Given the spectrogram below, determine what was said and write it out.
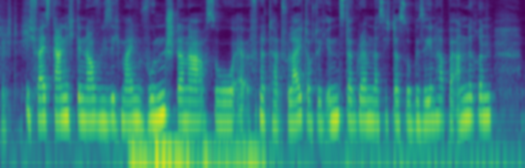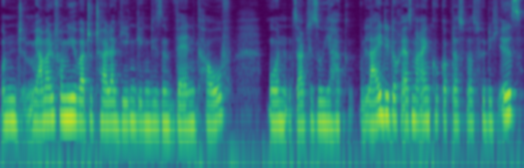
Richtig. Ich weiß gar nicht genau, wie sich mein Wunsch danach so eröffnet hat. Vielleicht auch durch Instagram, dass ich das so gesehen habe bei anderen. Und ja, meine Familie war total dagegen, gegen diesen Van-Kauf und sagte so, ja, leih dir doch erstmal ein, guck, ob das was für dich ist.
